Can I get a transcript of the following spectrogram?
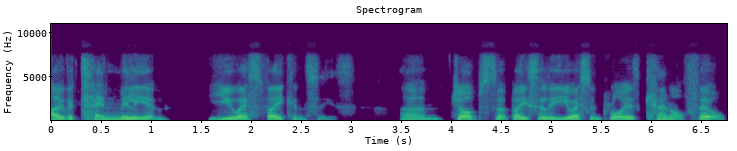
over 10 million US vacancies, um, jobs that basically US employers cannot fill.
